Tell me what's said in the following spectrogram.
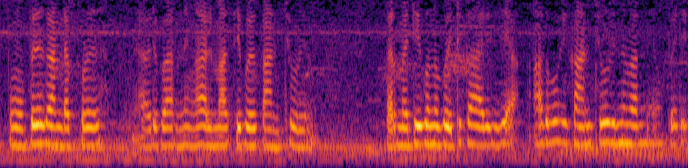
അപ്പോൾ മൂപ്പര് കണ്ടപ്പോൾ അവർ പറഞ്ഞു നിങ്ങൾ അൽമാസി പോയി കാണിച്ചു വിടുന്നു ഗവൺമെന്റിലേക്കൊന്നും പോയിട്ട് കാര്യമില്ല. അത് പോയി കാണിച്ചു വിടുന്നു പറഞ്ഞു മൂപ്പര്.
